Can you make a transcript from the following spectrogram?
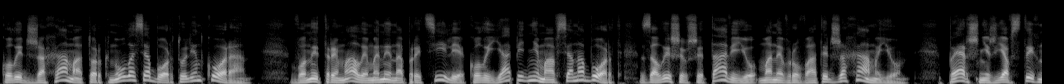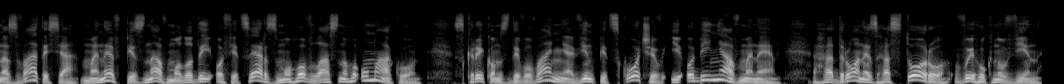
коли джахама торкнулася борту лінкора. Вони тримали мене на прицілі, коли я піднімався на борт, залишивши тавію маневрувати джахамею. Перш ніж я встиг назватися, мене впізнав молодий офіцер з мого власного умаку. З криком здивування він підскочив і обійняв мене. Гадроне з Гастору, вигукнув він,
